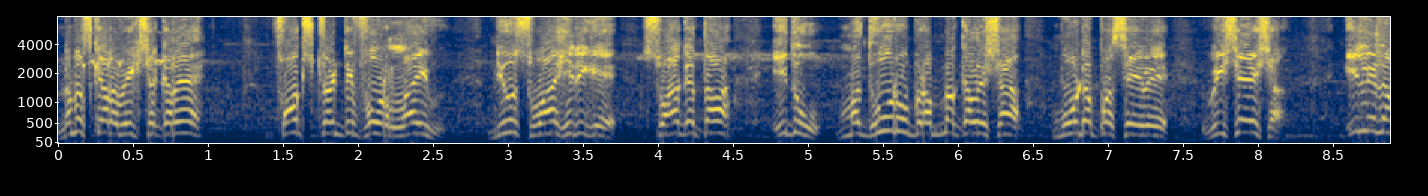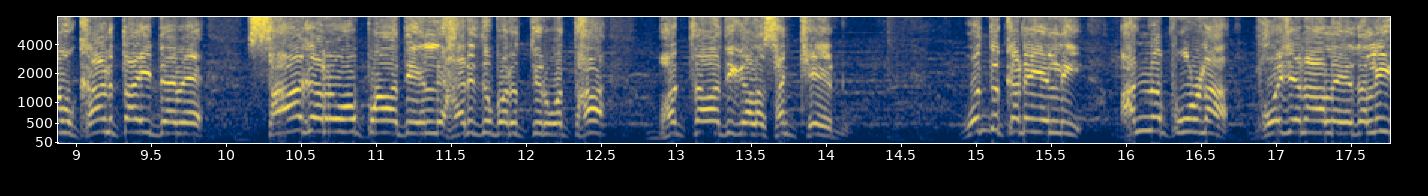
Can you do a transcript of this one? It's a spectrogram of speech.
ನಮಸ್ಕಾರ ವೀಕ್ಷಕರೇ Fox twenty four live news ವಾಹಿನಿಗೆ ಸ್ವಾಗತ. ಇದು ಮಧೂರು ಬ್ರಹ್ಮಕಲಶ ಮೂಡಪ್ಪ ಸೇವೆ ವಿಶೇಷ. ಇಲ್ಲಿ ನಾವು ಕಾಣ್ತಾ ಇದ್ದೇವೆ, ಸಾಗರೋಪಾದಿಯಲ್ಲಿ ಹರಿದು ಬರುತ್ತಿರುವಂತಹ ಭಕ್ತಾದಿಗಳ ಸಂಖ್ಯೆಯನ್ನು. ಒಂದು ಕಡೆಯಲ್ಲಿ ಅನ್ನಪೂರ್ಣ ಭೋಜನಾಲಯದಲ್ಲಿ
